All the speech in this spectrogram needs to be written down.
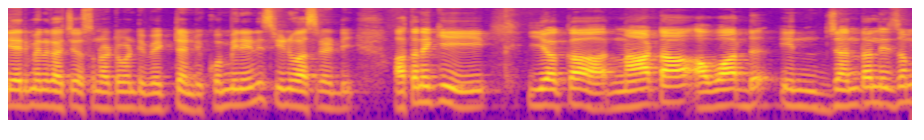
చైర్మన్గా చేస్తున్నటువంటి వ్యక్తి అండి. కొమ్మినేని శ్రీనివాస్ రెడ్డి అతనికి ఈ యొక్క NATA award in journalism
